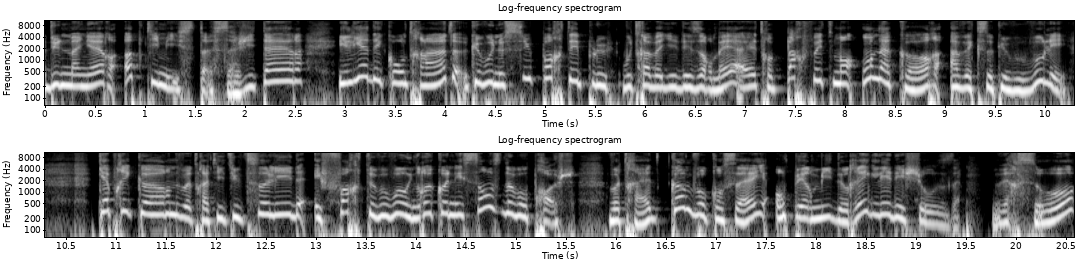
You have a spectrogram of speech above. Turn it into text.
d'une manière optimiste. Sagittaire, il y a des contraintes que vous ne supportez plus. Vous travaillez désormais à être parfaitement en accord avec ce que vous voulez. Capricorne, votre attitude solide et forte vous vaut une reconnaissance de vos proches. Votre aide, comme vos conseils, ont permis de régler les choses. Verseau,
